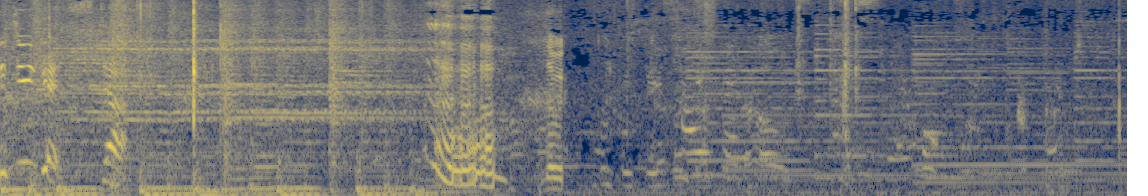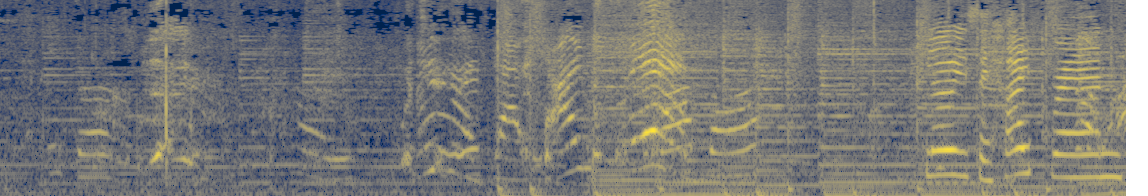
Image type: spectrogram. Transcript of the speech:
Did you get stuck? Louis. Chloe, say hi, friend.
